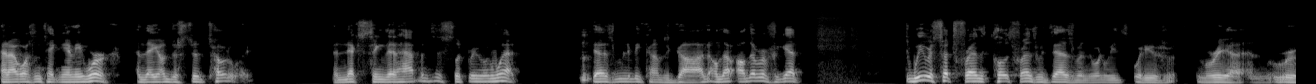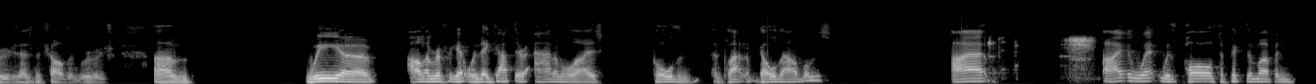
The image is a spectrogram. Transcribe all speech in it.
and I wasn't taking any work, and they understood totally. The next thing that happens is slippery when wet. Desmond becomes God. I'll, ne- I'll never forget. We were such friends, close friends with Desmond when we when he was with Maria and Rouge, Desmond Child and Rouge. Um, we, uh, I'll never forget when they got their Animalized gold and, and platinum gold albums. I I went with Paul to pick them up, and,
